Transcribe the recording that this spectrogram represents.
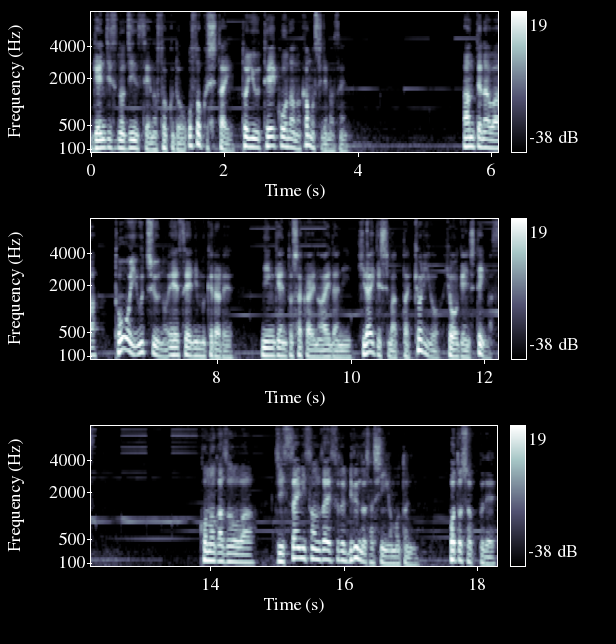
現実の人生の速度を遅くしたいという抵抗なのかもしれません。アンテナは遠い宇宙の衛星に向けられ、人間と社会の間に開いてしまった距離を表現しています。この画像は実際に存在するビルの写真をもとに、フォトショップで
